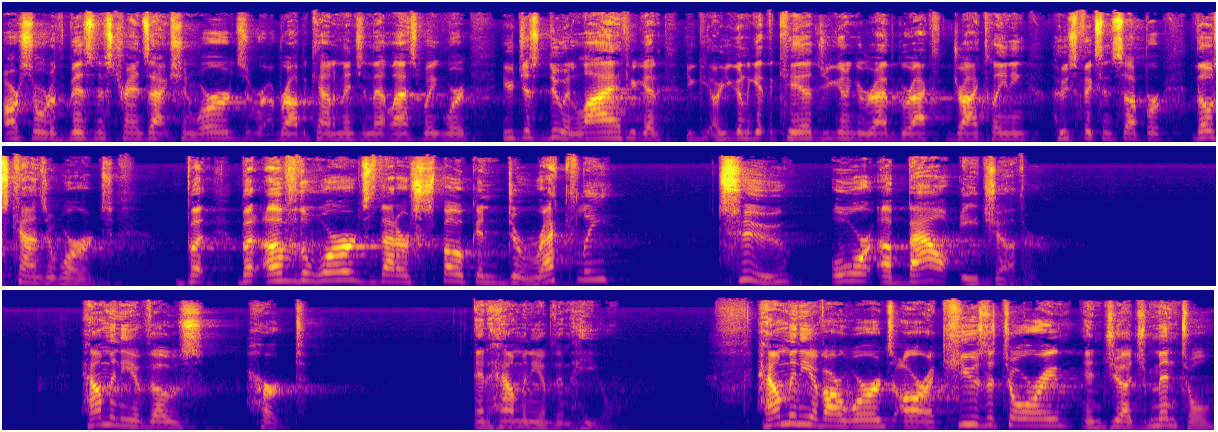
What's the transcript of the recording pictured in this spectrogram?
are sort of business transaction words. Robbie kind of mentioned that last week, where you're just doing life. You get, you, are you going to get the kids? Are you going to grab dry cleaning? Who's fixing supper? Those kinds of words. But, but of the words that are spoken directly to or about each other, how many of those hurt? And how many of them heal? How many of our words are accusatory and judgmental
